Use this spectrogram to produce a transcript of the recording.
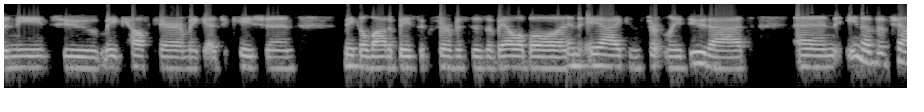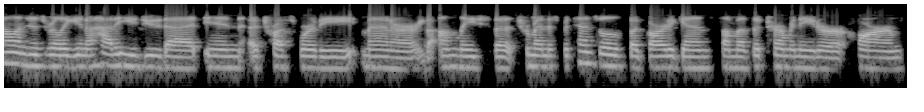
the need to make healthcare, make education, make a lot of basic services available. And AI can certainly do that. And, you know, the challenge is really, you know, how do you do that in a trustworthy manner? unleash the tremendous potentials, but guard against some of the Terminator harms.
